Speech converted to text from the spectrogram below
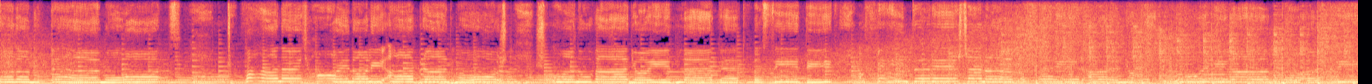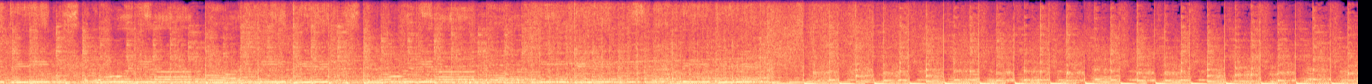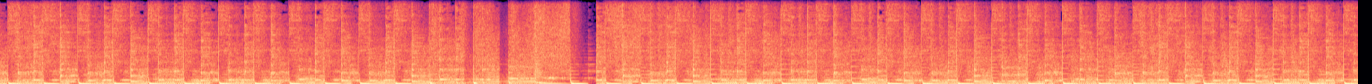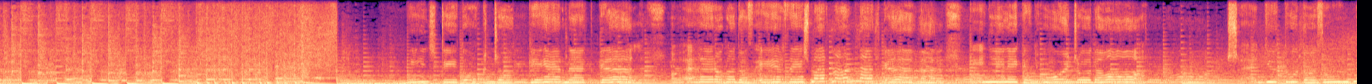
todo kérned kell Ha elragad az érzés, mert menned kell. Kinyílik egy új csoda S együtt utazunk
